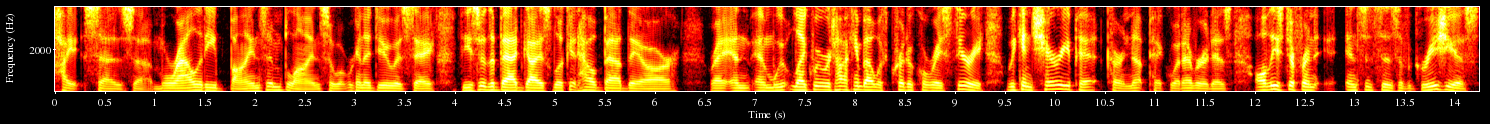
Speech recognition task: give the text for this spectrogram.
Haidt says uh, morality binds and blinds. So what we're going to do is say, these are the bad guys. Look at how bad they are. Right. And, and we, like we were talking about with critical race theory, we can cherry pick or nut pick, whatever it is, all these different instances of egregious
